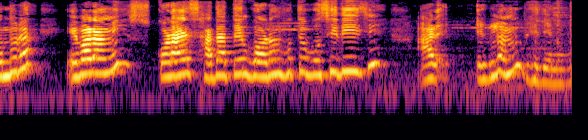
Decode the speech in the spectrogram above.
বন্ধুরা, এবার আমি কড়াইয়ে সাদা তেল গরম হতে বসিয়ে দিয়েছি, আর এগুলো আমি ভেজে নেব।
